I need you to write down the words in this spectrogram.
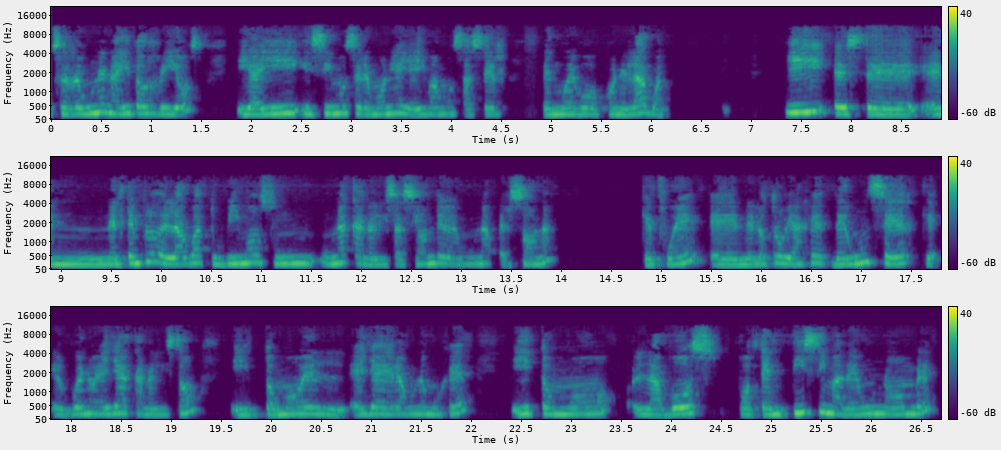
se reúnen ahí dos ríos y ahí hicimos ceremonia y ahí vamos a hacer de nuevo con el agua. Y este, en el templo del agua tuvimos un, una canalización de una persona que fue en el otro viaje de un ser que, eh, bueno, ella canalizó y tomó el, ella era una mujer y tomó la voz potentísima de un hombre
